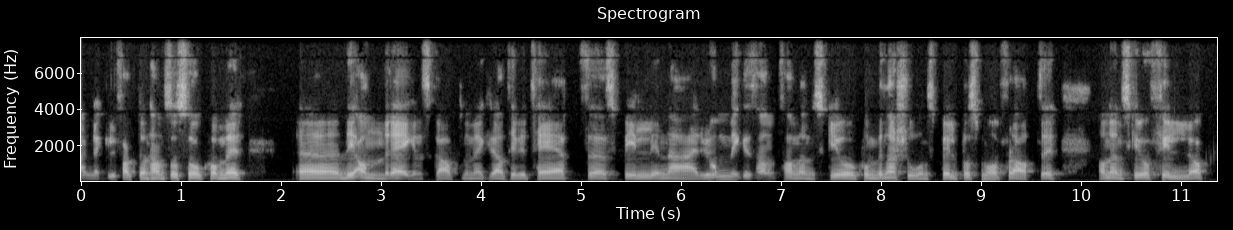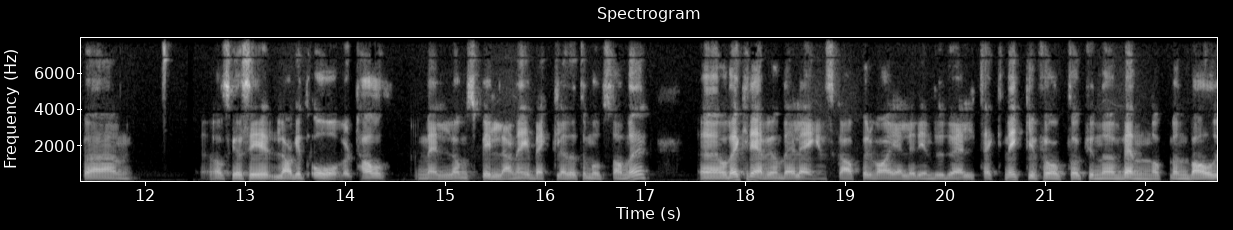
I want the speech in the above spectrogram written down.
er nøkkelfaktoren hans. Og så kommer de andre egenskapene med kreativitet, spill i nærrom. ikke sant? Han ønsker jo kombinasjonsspill på små flater. Han ønsker jo å fylle opp hva skal jeg si, Lage et overtall mellom spillerne i backleddet til motstander. Eh, og Det krever jo en del egenskaper hva gjelder individuell teknikk, i forhold til å kunne vende opp med en ball,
